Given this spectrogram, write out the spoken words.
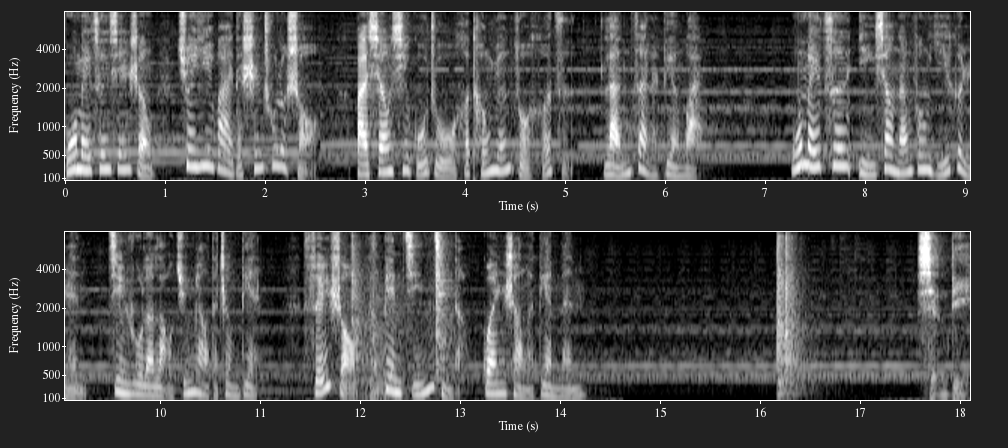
吴梅村先生却意外地伸出了手，把湘西谷主和藤原佐和子拦在了殿外。吴梅村引向南风一个人进入了老君庙的正殿，随手便紧紧地关上了殿门。贤弟，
